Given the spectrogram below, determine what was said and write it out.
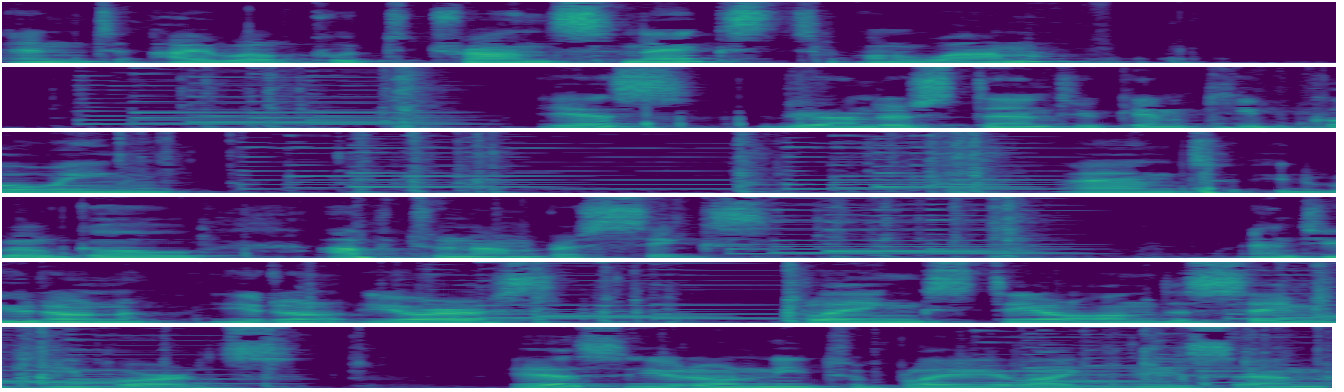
and I will put trans next on one. Yes, do you understand? You can keep going and it will go up to number six. And you don't, you don't, you are playing still on the same keyboards. Yes, you don't need to play like this and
